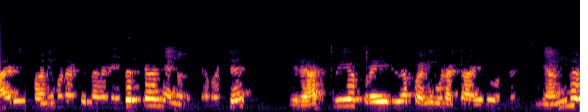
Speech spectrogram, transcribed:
ആരും ഈ പണിമുടക്കുന്നതിനെ എതിർക്കാൻ ഞങ്ങളില്ല. പക്ഷേ ഈ രാഷ്ട്രീയ പ്രേരിത പണിമുടക്കായതുകൊണ്ട് ഞങ്ങൾ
